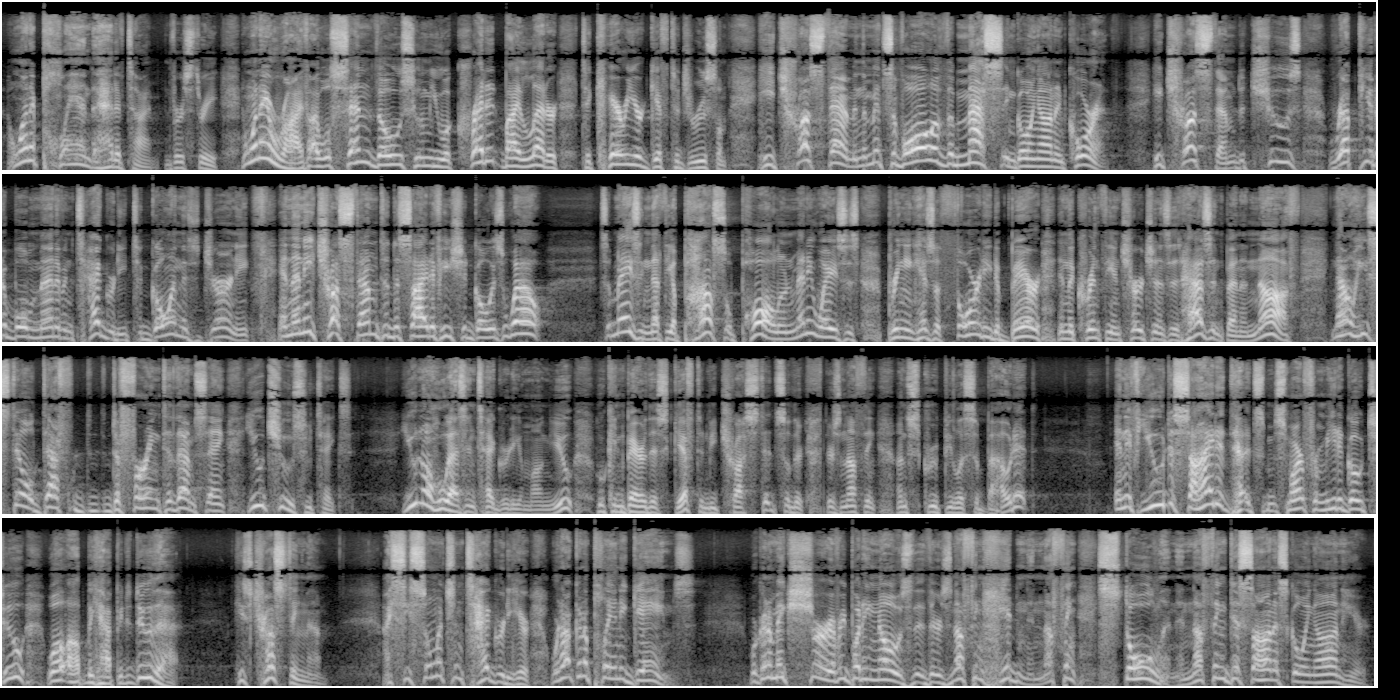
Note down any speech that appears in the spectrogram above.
I want it planned ahead of time. Verse 3. And when I arrive, I will send those whom you accredit by letter to carry your gift to Jerusalem. He trusts them in the midst of all of the mess in going on in Corinth. He trusts them to choose reputable men of integrity to go on this journey, and then he trusts them to decide if he should go as well. It's amazing that the Apostle Paul, in many ways, is bringing his authority to bear in the Corinthian church, and as it hasn't been enough, now he's still def- deferring to them, saying, You choose who takes it. You know who has integrity among you, who can bear this gift and be trusted, so there, there's nothing unscrupulous about it. And if you decided that it's smart for me to go too, well, I'll be happy to do that. He's trusting them. I see so much integrity here. We're not going to play any games. We're going to make sure everybody knows that there's nothing hidden and nothing stolen and nothing dishonest going on here.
